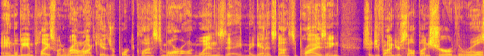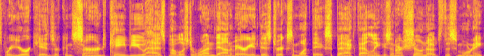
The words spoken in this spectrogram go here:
and will be in place when Round Rock kids report to class tomorrow on Wednesday. Again, it's not surprising should you find yourself unsure of the rules where your kids are concerned. KVUE has published a rundown of area districts and what they expect. That link is in our show notes this morning.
